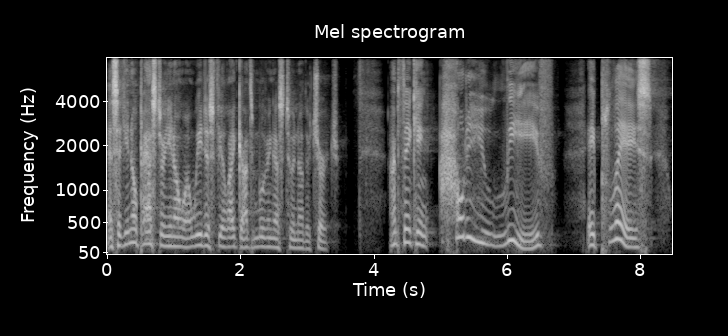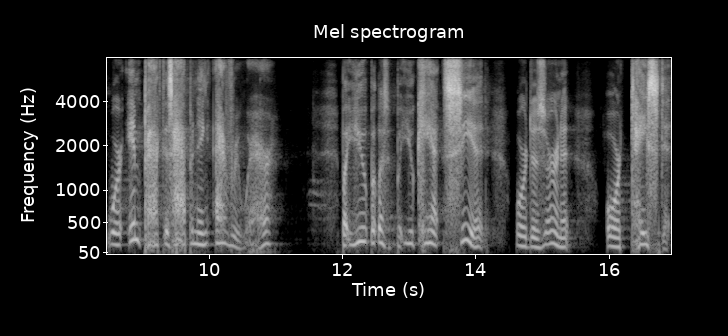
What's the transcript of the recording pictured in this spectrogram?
and said, You know, Pastor, you know, we just feel like God's moving us to another church. I'm thinking, how do you leave a place where impact is happening everywhere? But you, but listen, but you can't see it or discern it or taste it.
